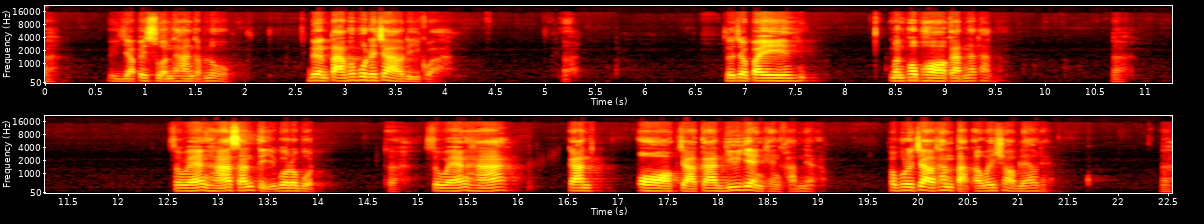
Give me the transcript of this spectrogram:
นะอย่าไปสวนทางกับโลก เดินตามพระพุทธเจ้าดีกว่าเราจะไปมันพอๆกันนะท่านนะแสวงหาสันติบรบทนะแสวงหาการออกจากการยื้อแย่งแข่งขันเนี่ย ระพุทธเจ้าท่านตัดเอาไว้ชอบแล้วเนี่ยนะ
